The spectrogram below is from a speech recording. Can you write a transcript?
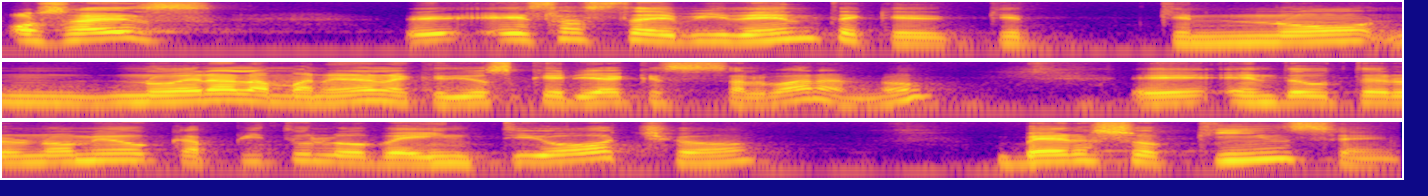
O sea, es, es hasta evidente que, no, no, era la manera en la que Dios quería que se salvaran, ¿no? Eh, en Deuteronomio capítulo 28, verso 15,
